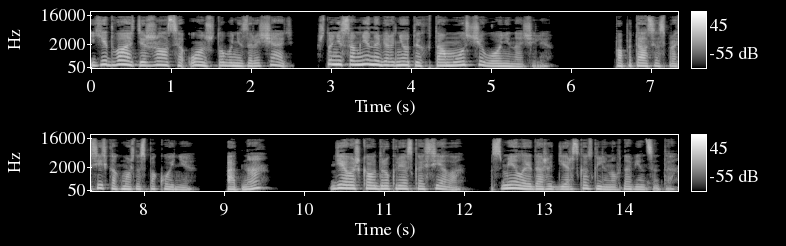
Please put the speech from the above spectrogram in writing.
Едва сдержался он, чтобы не зарычать, что, несомненно, вернет их к тому, с чего они начали. Попытался спросить как можно спокойнее. «Одна?» Девушка вдруг резко села, смело и даже дерзко взглянув на Винсента.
